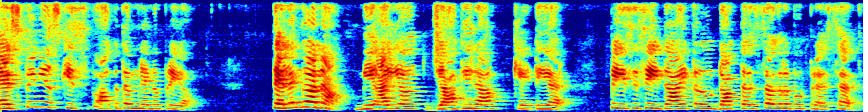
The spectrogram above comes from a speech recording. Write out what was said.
SP న్యూస్కి స్వాగతం నేను ప్రియ. తెలంగాణ మీ అయ్య జాగిరా కేటీఆర్ పిసిసి నాయకులు డాక్టర్ సగరపు ప్రసాద్.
